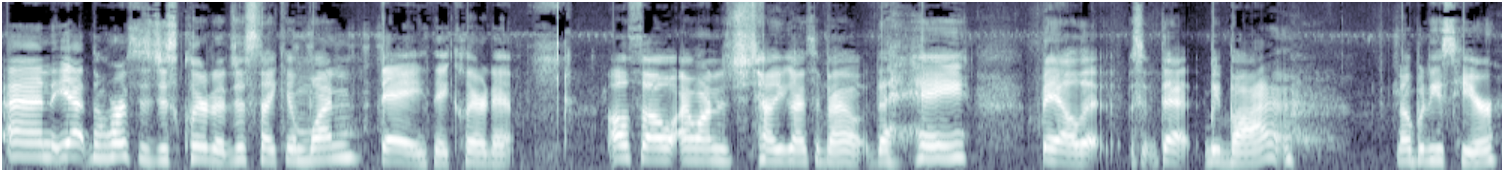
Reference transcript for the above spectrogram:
And yet the horses just cleared it. Just like in one day they cleared it. Also, I wanted to tell you guys about the hay bale that, that we bought. Nobody's here.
